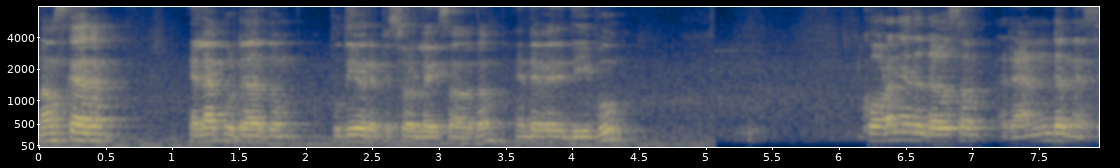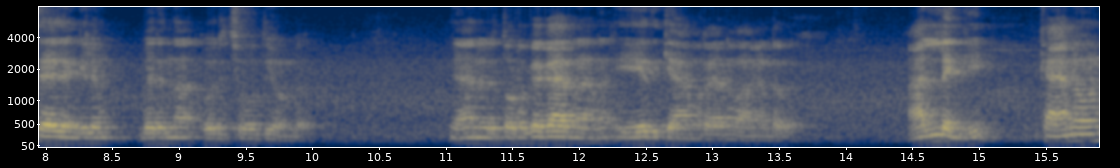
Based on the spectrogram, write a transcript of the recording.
നമസ്കാരം. എല്ലാ കൂട്ടുകാർക്കും പുതിയൊരു എപ്പിസോഡിലേക്ക് സ്വാഗതം. എന്റെ പേര് ദീപു. കുറഞ്ഞത് ദിവസം രണ്ട് മെസ്സേജെങ്കിലും വരുന്ന ഒരു ചോദ്യമുണ്ട്. ഞാനൊരു തുടക്കക്കാരനാണ് ഏത് ക്യാമറയാണ് വാങ്ങേണ്ടത്? അല്ലെങ്കിൽ കാനോൺ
